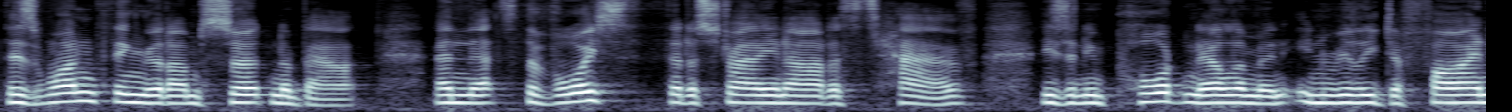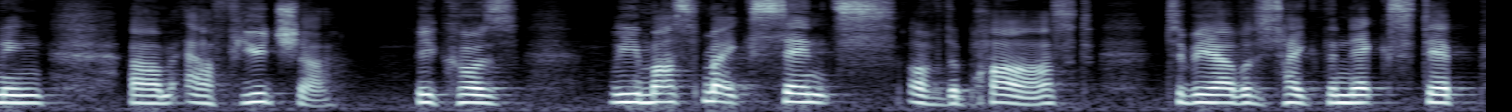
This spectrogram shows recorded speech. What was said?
there's one thing that I'm certain about, and that's the voice that Australian artists have is an important element in really defining um, our future because we must make sense of the past to be able to take the next step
